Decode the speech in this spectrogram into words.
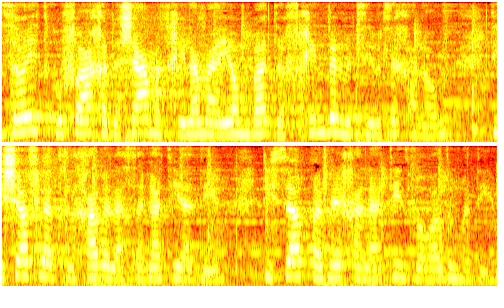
זוהי תקופה חדשה המתחילה מהיום בה תבחין בין מציאות לחלום, תשאף להצלחה ולהשגת יעדים, תישא פניך לעתיד ורוד ומדהים.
